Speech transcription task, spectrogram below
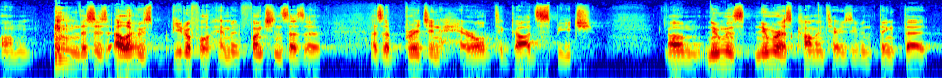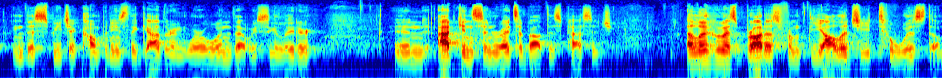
Um, this is Elihu's beautiful hymn and functions as a, as a bridge and herald to God's speech. Um, numerous, numerous commentaries even think that this speech accompanies the gathering whirlwind that we see later. And Atkinson writes about this passage Elihu has brought us from theology to wisdom,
